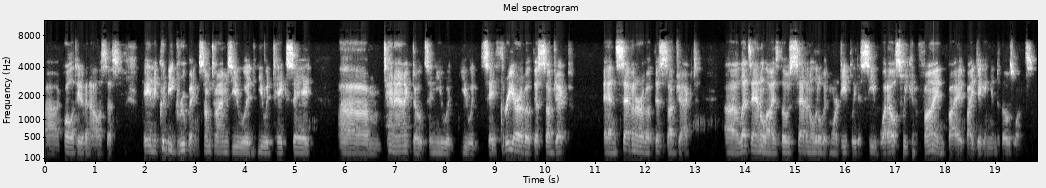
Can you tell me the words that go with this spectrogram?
uh, qualitative analysis, and it could be grouping. Sometimes you would you would take say um, ten anecdotes, and you would you would say three are about this subject, and seven are about this subject. Uh, let's analyze those seven a little bit more deeply to see what else we can find by by digging into those ones.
